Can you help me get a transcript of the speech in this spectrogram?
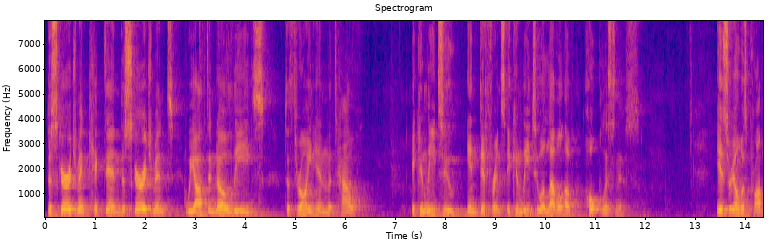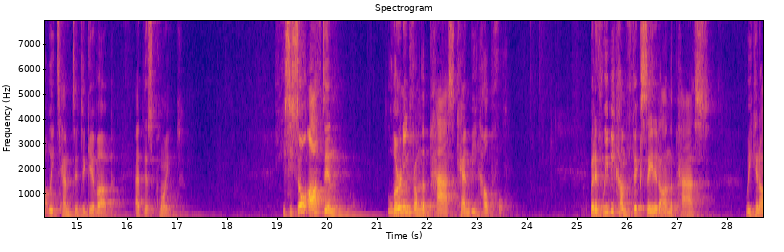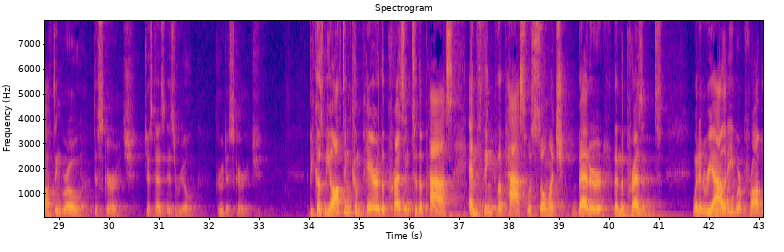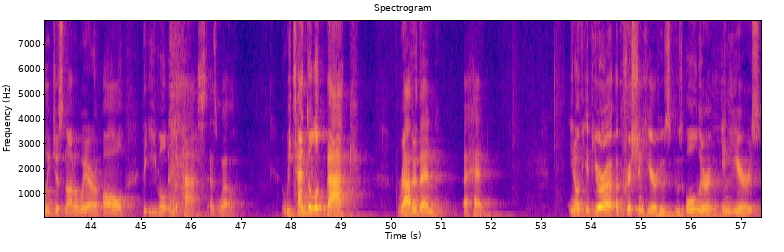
Discouragement kicked in. Discouragement, we often know, leads to throwing in the towel. It can lead to indifference, it can lead to a level of hopelessness. Israel was probably tempted to give up at this point. You see, so often, learning from the past can be helpful. But if we become fixated on the past, we can often grow discouraged, just as Israel grew discouraged. Because we often compare the present to the past and think the past was so much better than the present, when in reality, we're probably just not aware of all the evil in the past as well. We tend to look back rather than ahead. You know, if, if you're a, a Christian here who's, who's older in years,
